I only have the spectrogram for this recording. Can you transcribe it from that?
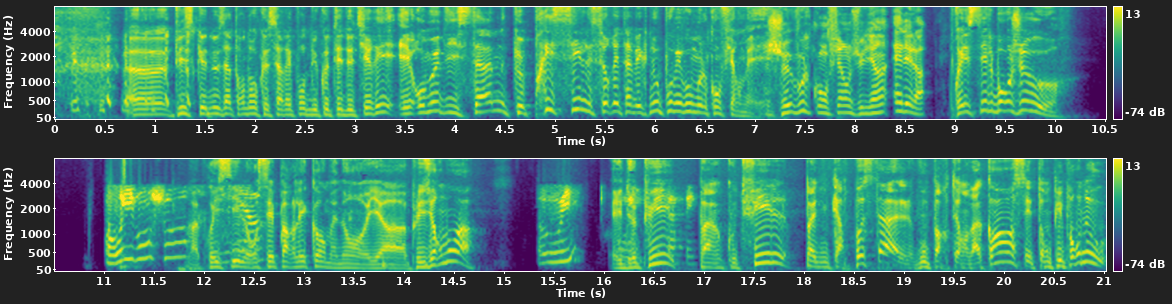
euh, puisque nous attendons que ça réponde du côté de Thierry. Et on me dit, Stan, que Priscille serait avec nous. Pouvez-vous me le confirmer? Je vous le confirme, Julien, elle est là. Priscille, bonjour. Oui, bonjour. Bah, Priscille, on s'est parlé quand maintenant? Il y a plusieurs mois. Oui. Et depuis, pas un coup de fil, pas une carte postale. Vous partez en vacances et tant pis pour nous.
